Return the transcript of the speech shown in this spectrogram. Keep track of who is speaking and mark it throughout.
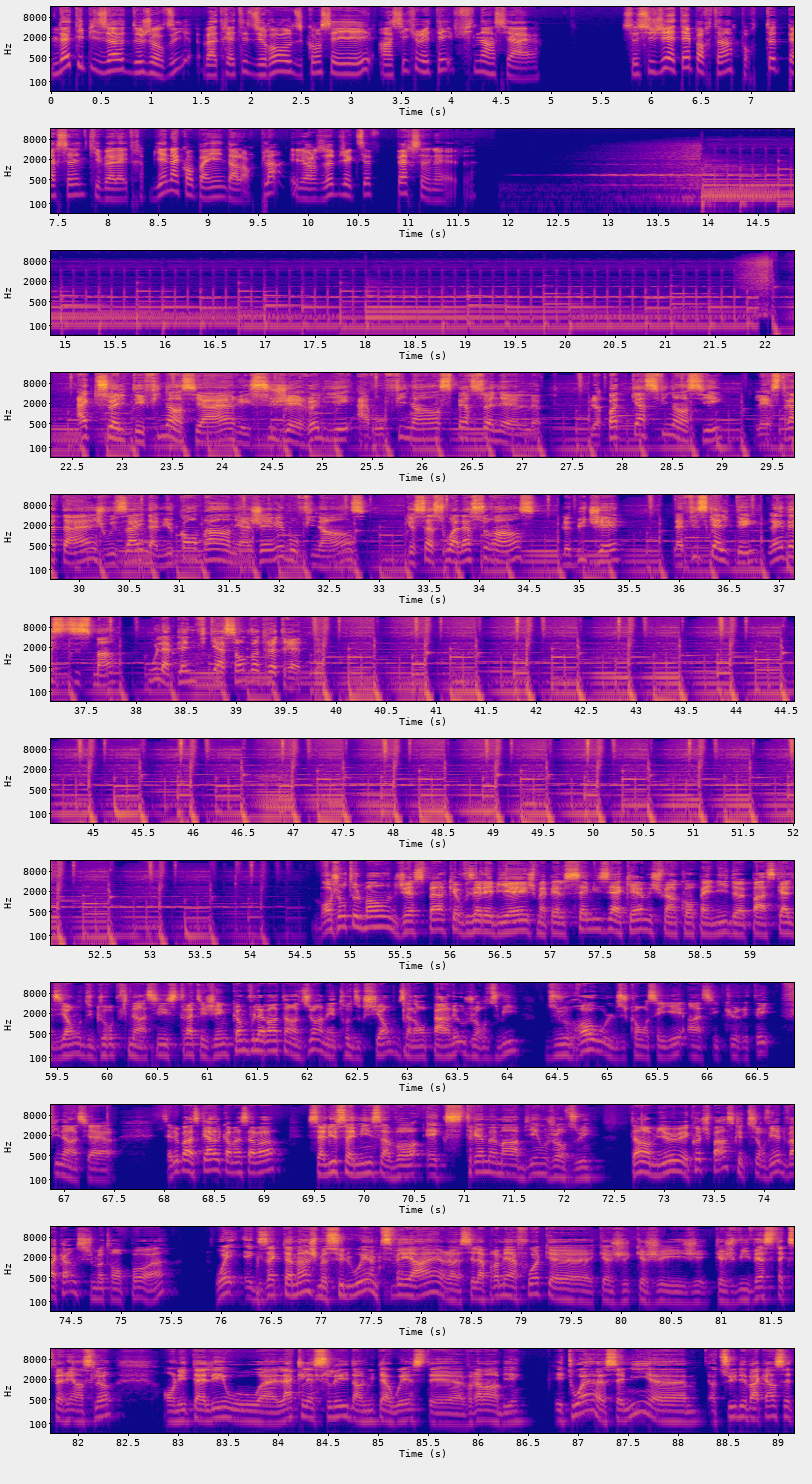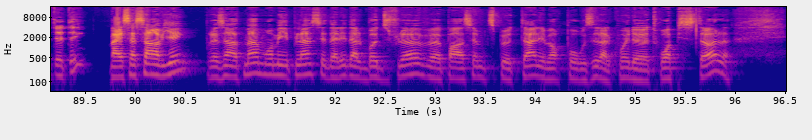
Speaker 1: Notre épisode d'aujourd'hui va traiter du rôle du conseiller en sécurité financière. Ce sujet est important pour toute personne qui veut être bien accompagnée dans leurs plans et leurs objectifs personnels.
Speaker 2: Actualité financière et sujets reliés à vos finances personnelles. Le podcast financier, Les stratèges vous aident à mieux comprendre et à gérer vos finances, que ce soit l'assurance, le budget, la fiscalité, l'investissement ou la planification de votre retraite. Bonjour tout le monde, j'espère que vous allez bien. Je m'appelle Sami Zakem, je suis en compagnie de Pascal Dion du groupe financier stratégique. Comme vous l'avez entendu en introduction, nous allons parler aujourd'hui du rôle du conseiller en sécurité financière. Salut Pascal, comment ça va?
Speaker 3: Salut Samy, ça va extrêmement bien aujourd'hui.
Speaker 2: Tant mieux. Écoute, je pense que tu reviens de vacances, si je ne me trompe pas, hein?
Speaker 3: Oui, exactement. Je me suis loué un petit VR. C'est la première fois que, que, je, que, que je vivais cette expérience-là. On est allé au euh, lac Leslie dans l'Outaouais. C'était euh, vraiment bien. Et toi, euh, Samy, as-tu eu des vacances cet été?
Speaker 2: Bien, ça s'en vient. Présentement, moi, mes plans, c'est d'aller dans le bas du fleuve, passer un petit peu de temps et me reposer dans le coin de Trois-Pistoles.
